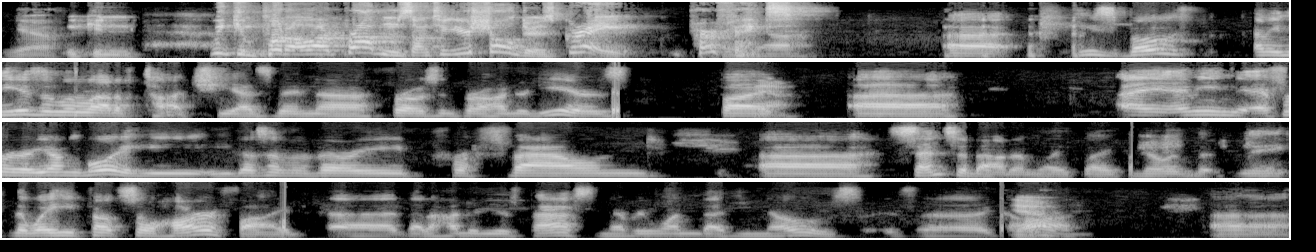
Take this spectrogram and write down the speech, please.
Yeah. we can we can put all our problems onto your shoulders. Great, perfect. Yeah. uh, he's both. I mean, he is a little out of touch. He has been uh, frozen for hundred years, but Yeah. uh, I, I mean, for a young boy, he, he does have a very profound uh, sense about him. Like like the, the, the way he felt so horrified uh, that hundred years passed and everyone that he knows is uh, Yeah. Uh,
